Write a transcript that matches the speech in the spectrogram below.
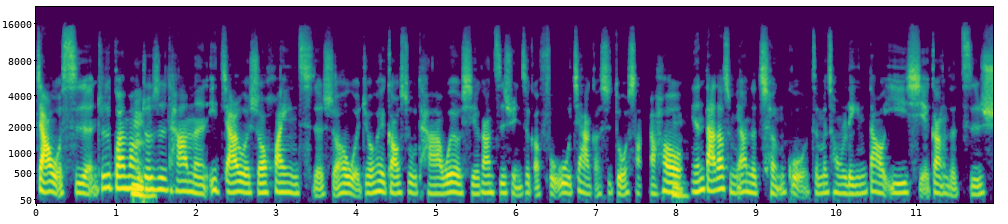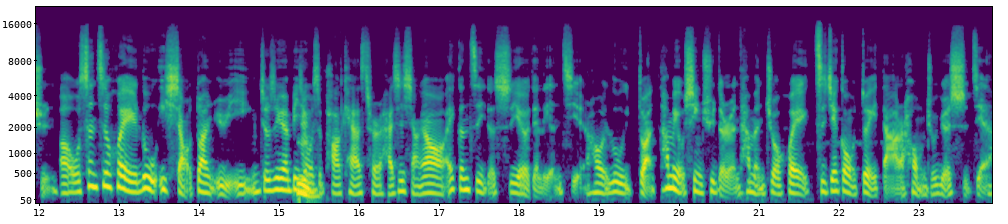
加我私人，就是官方，就是他们一加入的时候，欢迎词的时候，嗯、我就会告诉他，我有斜杠咨询这个服务，价格是多少，然后你能达到什么样的成果，怎么从零到一斜杠的咨询。呃，我甚至会录一小段语音，就是因为毕竟我是 podcaster，、嗯、还是想要哎跟自己的事业有点连接，然后录一段，他们有兴趣的人，他们就会直接跟我对答，然后我们就约时间。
